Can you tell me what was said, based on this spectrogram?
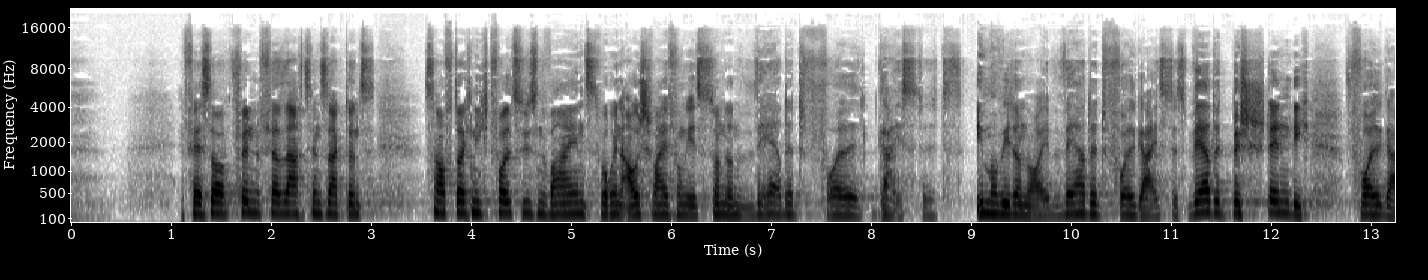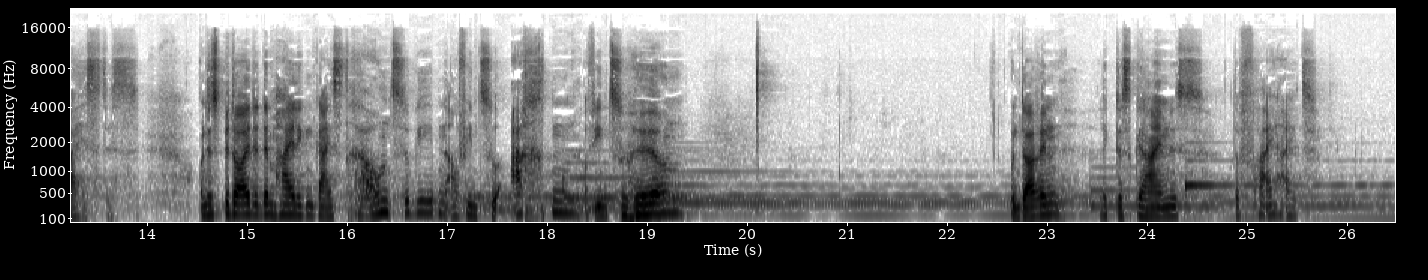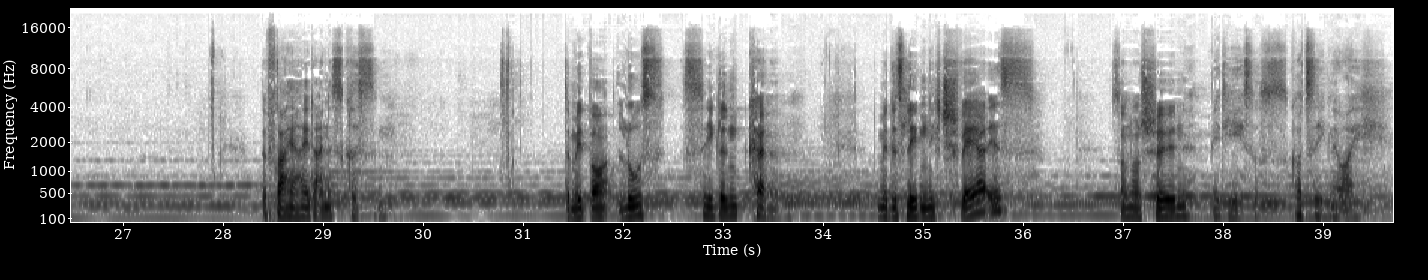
Epheser 5, Vers 18 sagt uns, sauft euch nicht voll süßen Weins, worin Ausschweifung ist, sondern werdet voll Geistes. Immer wieder neu, werdet voll Geistes, werdet beständig voll Geistes. Und es bedeutet, dem Heiligen Geist Raum zu geben, auf ihn zu achten, auf ihn zu hören. Und darin liegt das Geheimnis der Freiheit. Der Freiheit eines Christen. Damit wir lossegeln können. Damit das Leben nicht schwer ist, sondern schön mit Jesus. Gott segne euch.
